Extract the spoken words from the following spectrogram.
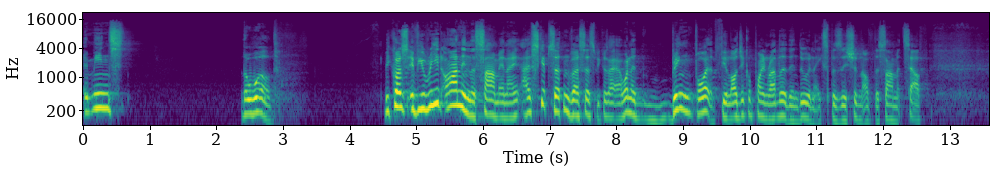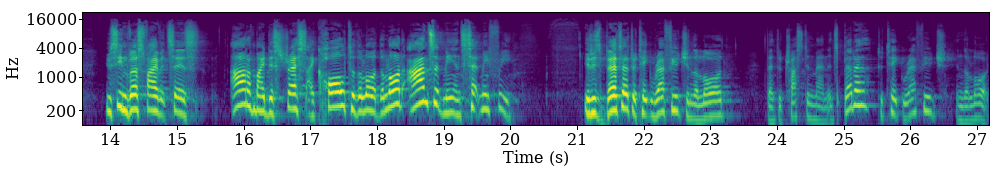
it means the world. Because if you read on in the psalm, and I, I skip certain verses because I, I want to bring forward a theological point rather than do an exposition of the psalm itself. You see in verse 5, it says, Out of my distress I called to the Lord. The Lord answered me and set me free. It is better to take refuge in the Lord than to trust in man. It's better to take refuge in the Lord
